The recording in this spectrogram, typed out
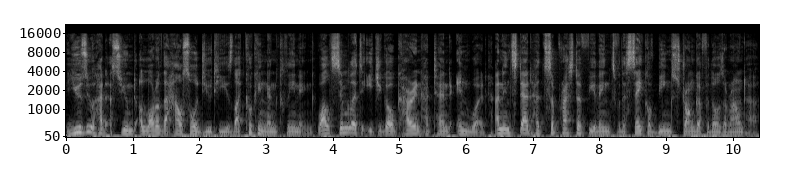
Yuzu had assumed a lot of the household duties like cooking and cleaning, while similar to Ichigo, Karin had turned inward and instead had suppressed her feelings for the sake of being stronger for those around her.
